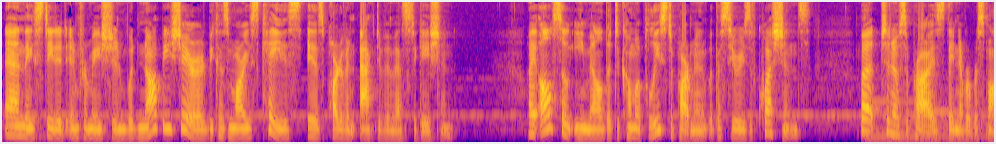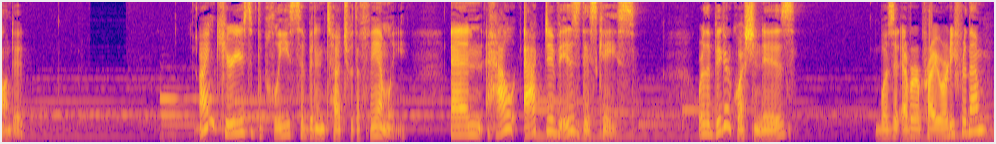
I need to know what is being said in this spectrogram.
and they stated information would not be shared because Mari's case is part of an active investigation. I also emailed the Tacoma Police Department with a series of questions, but to no surprise, they never responded. I'm curious if the police have been in touch with the family, and how active is this case? Or the bigger question is was it ever a priority for them?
